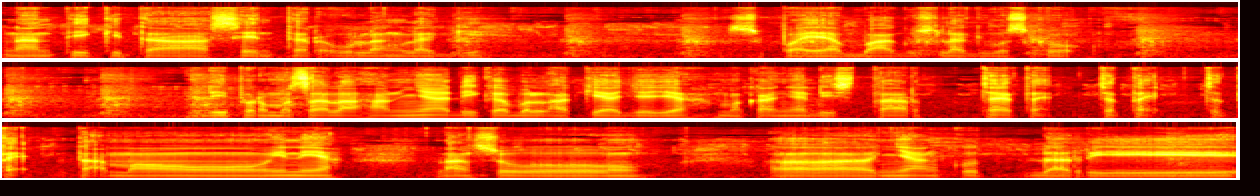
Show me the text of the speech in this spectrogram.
nanti kita center ulang lagi supaya bagus lagi bosku jadi permasalahannya di kabel aki aja ya makanya di start cetek cetek cetek. Tak mau ini ya langsung uh, nyangkut dari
